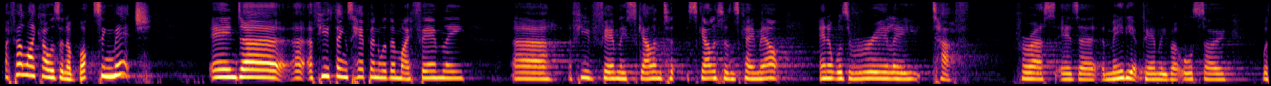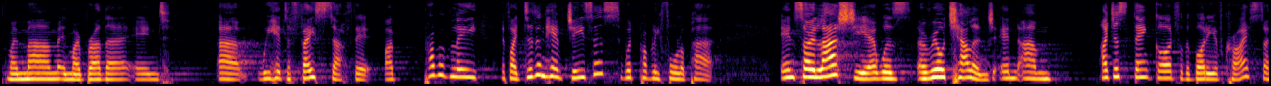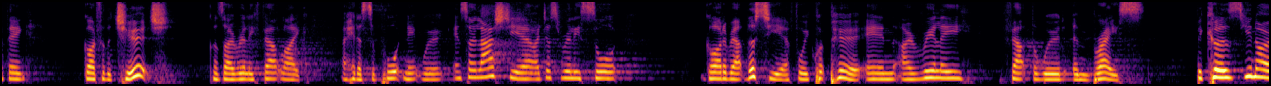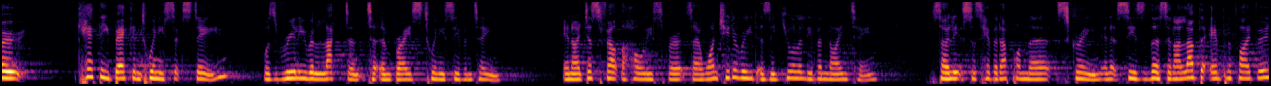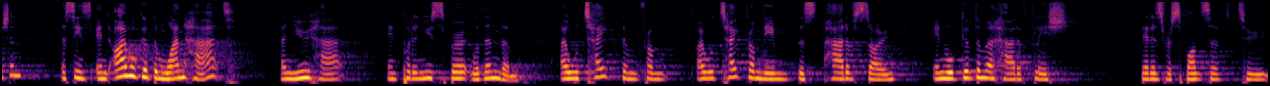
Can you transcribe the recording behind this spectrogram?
I felt like I was in a boxing match. And uh, a, few things happened within my family. Uh, a few family skeletons came out, and it was really tough for us as an immediate family, but also with my mum and my brother. And uh, we had to face stuff that I probably, if I didn't have Jesus, would probably fall apart. And so last year was a real challenge. And um, I just thank God for the body of Christ. I thank God for the church because I really felt like I had a support network. And so last year, I just really sought God about this year for Equip Her. And I really felt the word embrace. Because, you know, Kathy back in 2016 was really reluctant to embrace 2017. And I just felt the Holy Spirit say, I want you to read Ezekiel 11 19. So let's just have it up on the screen. And it says this, and I love the Amplified version. It says, And I will give them one heart, a new heart, and put a new spirit within them. I will take them from I will take from them this heart of stone and will give them a heart of flesh that is responsive to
